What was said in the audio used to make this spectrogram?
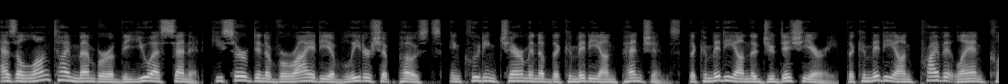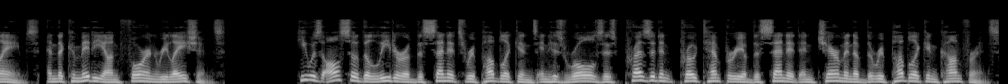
As a longtime member of the U.S. Senate, he served in a variety of leadership posts, including chairman of the Committee on Pensions, the Committee on the Judiciary, the Committee on Private Land Claims, and the Committee on Foreign Relations. He was also the leader of the Senate's Republicans in his roles as President pro tempore of the Senate and chairman of the Republican Conference.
